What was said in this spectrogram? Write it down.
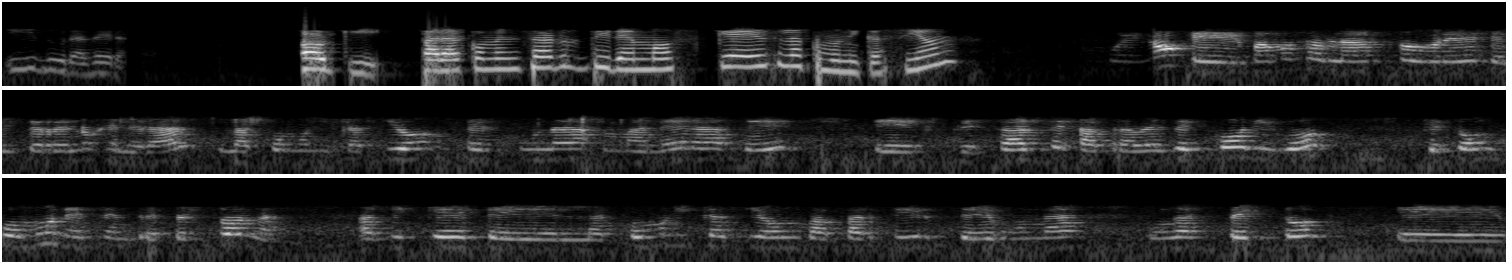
y duraderas. Ok, para comenzar diremos qué es la comunicación. Bueno, eh, vamos a hablar sobre el terreno general. La comunicación es una manera de expresarse a través de códigos que son comunes entre personas. Así que eh, la comunicación va a partir de una, un aspecto, eh,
